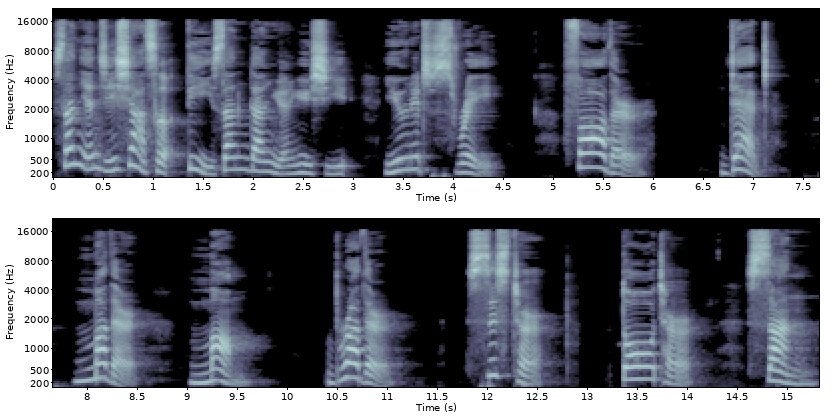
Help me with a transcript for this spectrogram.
三年级下册第三单元预习，Unit Three。Father, Dad, Mother, Mom, Brother, Sister, Daughter, Son,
